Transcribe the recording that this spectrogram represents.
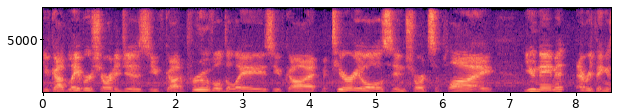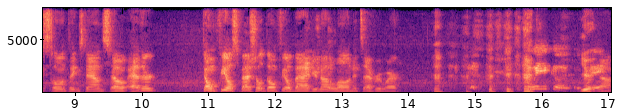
you've got labor shortages, you've got approval delays, you've got materials in short supply, you name it, everything is slowing things down. So Heather, don't feel special, don't feel bad, you're not alone, it's everywhere. way it goes. You, okay? Yeah.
